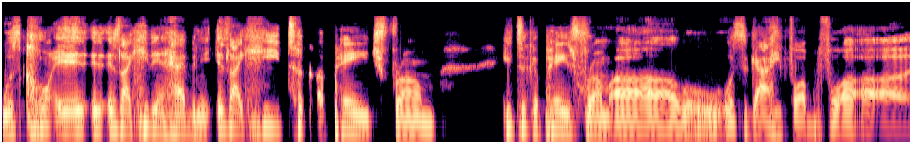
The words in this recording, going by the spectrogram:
was cor- it, it- it's like he didn't have any. It's like he took a page from he took a page from uh, uh what's the guy he fought before uh uh, uh,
